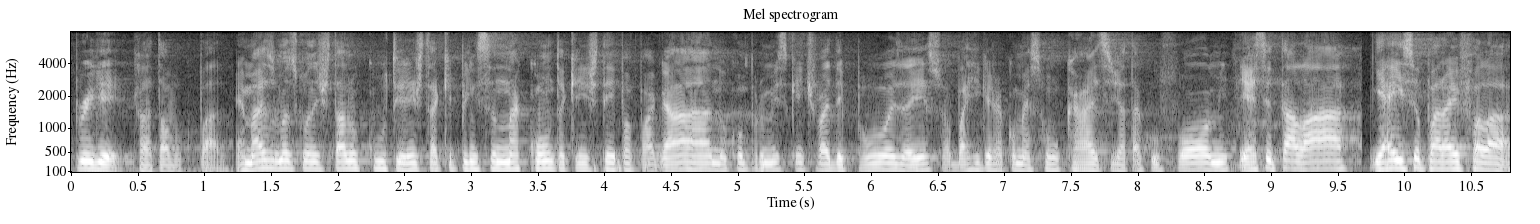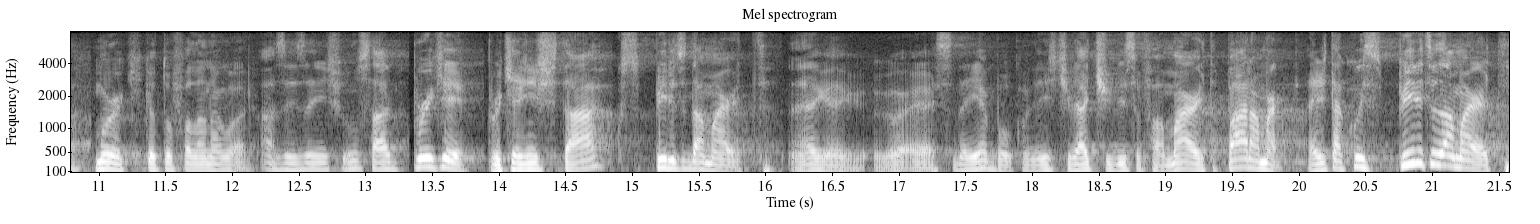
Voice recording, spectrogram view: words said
Por quê? Porque ela estava ocupada. É mais ou menos quando a gente está no culto e a gente está aqui pensando na conta que a gente tem para pagar, no compromisso que a gente vai depois, aí a sua barriga já começa a roncar, e você já está com fome, e aí você está lá, e aí se eu parar e falar, amor, o que, que eu estou falando agora? Às vezes a gente não sabe. Por quê? Porque a gente está com o espírito da Marta. É, essa daí é boa. Quando a gente estiver ativista, eu falo, Marta, para, Marta. A gente está com o espírito da Marta.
